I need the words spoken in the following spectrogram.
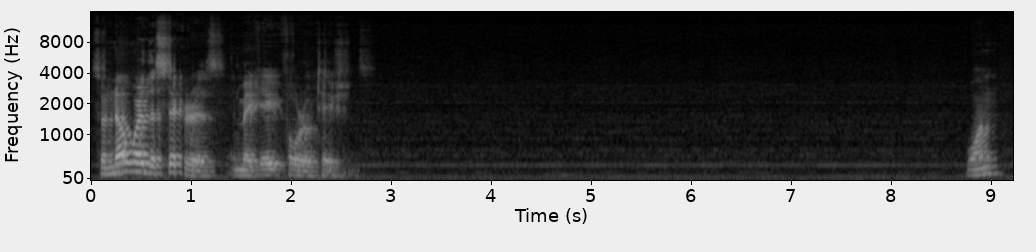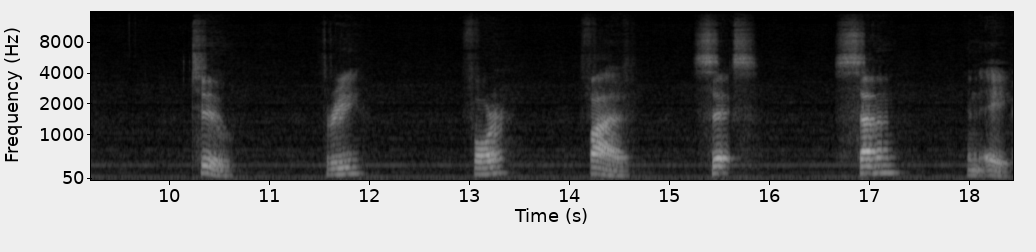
So know where the sticker is and make eight full rotations. One, two, three, four, five, six, seven, and eight.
